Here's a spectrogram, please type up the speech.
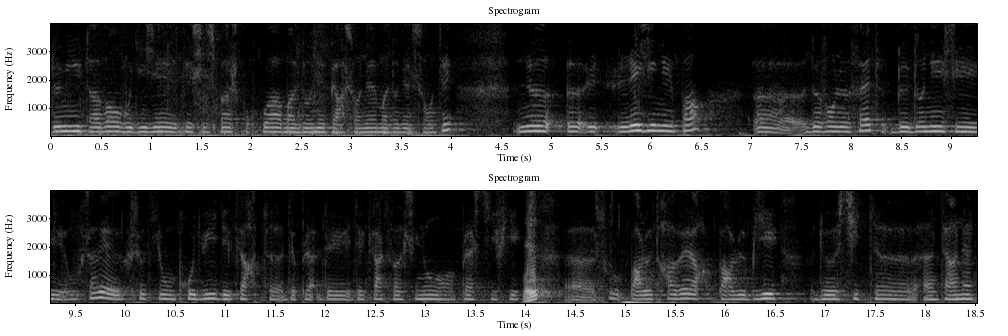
deux minutes avant, vous disaient qu'est-ce qui se passe, pourquoi? Ma donnée personnelle, ma donnée de santé, ne lésinaient pas euh, devant le fait de donner ces, vous savez, ceux qui ont produit des cartes, des, des, cartes vaccinaux plastifiées, euh, par le travers, par le biais de sites euh, internet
